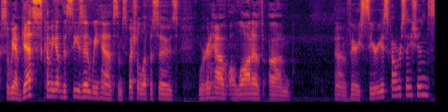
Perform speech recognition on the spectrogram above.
so we have guests coming up this season. We have some special episodes. We're going to have a lot of um, uh, very serious conversations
